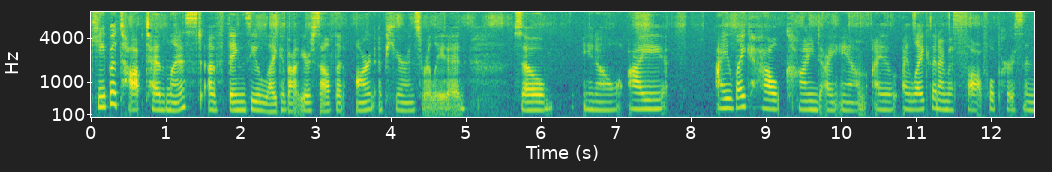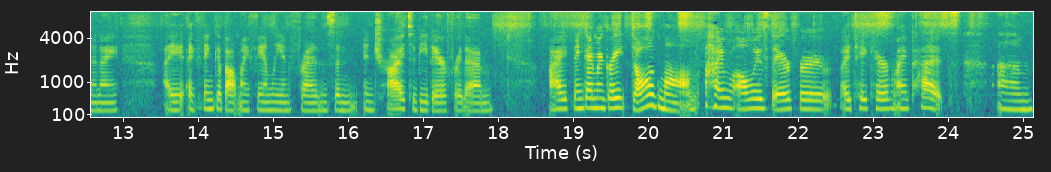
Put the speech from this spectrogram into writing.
keep a top 10 list of things you like about yourself that aren't appearance related. So, you know, I I like how kind I am. I, I like that I'm a thoughtful person and I, I, I think about my family and friends and, and try to be there for them. I think I'm a great dog mom. I'm always there for, I take care of my pets. Um,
